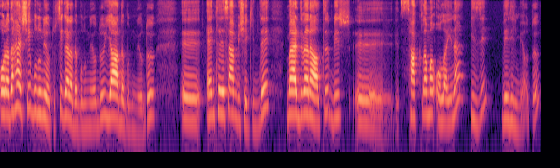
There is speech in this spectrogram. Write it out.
orada her şey bulunuyordu. Sigara da bulunuyordu, yağ da bulunuyordu. E, enteresan bir şekilde merdiven altı bir e, saklama olayına izin verilmiyordu.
